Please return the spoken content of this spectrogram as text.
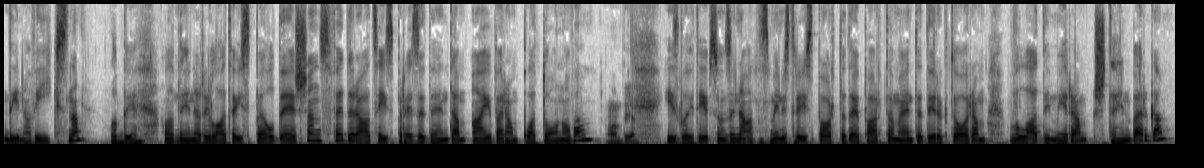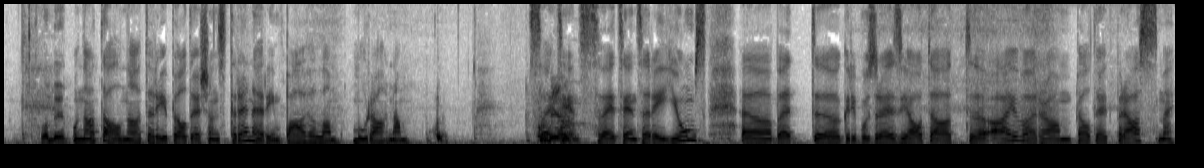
Dina Vīksna. Labdien! Labdien arī Latvijas Peldēšanas federācijas prezidentam Aivaram Platonovam. Labdien! Izglītības un zinātnes ministrijas sporta departamenta direktoram Vladimiram Steinbergam. Labdien! Un attālināt arī peldēšanas trenerim Pāvelam Murānam. Sveiciens, sveiciens arī jums, uh, bet uh, gribu uzreiz jautāt uh, Aivaram, peldēt prasme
